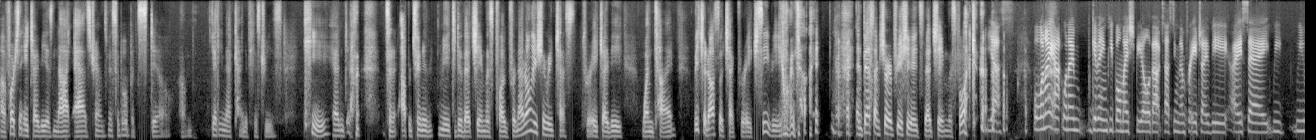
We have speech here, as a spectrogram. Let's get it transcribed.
Uh, fortunately, HIV is not as transmissible, but still, um, getting that kind of history is key. And it's an opportunity for me to do that shameless plug for not only should we test for HIV one time, we should also check for HCV one time. and Beth, I'm sure appreciates that shameless plug. yes. Well, when I when I'm giving people my spiel about testing them for HIV, I say we we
